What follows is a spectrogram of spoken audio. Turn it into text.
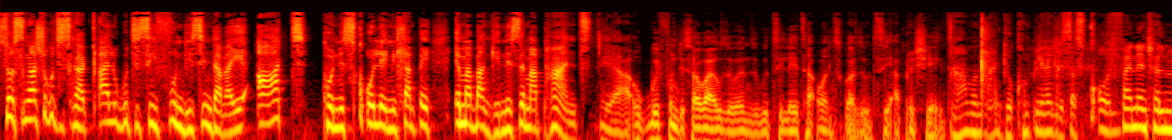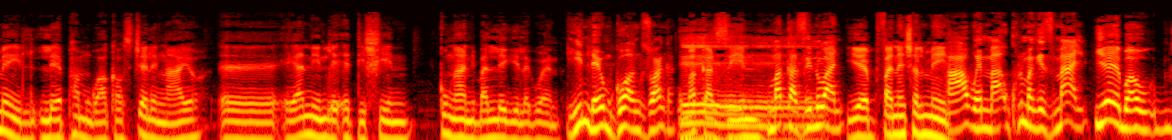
so singasho ukuthi singaqala ukuthi sifundise indaba yeart khona esikoleni mhlambe emabangeni esemaphansi. Yeah ukuyifundisa kwayo kuzowenza ukuthi later on sikwazi ukuthi si appreciate hawo manje ucomplain kulesa sikole. Financial mail le phambi kwakho usitshele ngayo eh eyanini le edition kungani balekile kuwena? Yini leyo mgo angizwanga magazine. Magazine wani yebo financial mail. Hawe ma ukhuluma ngezimali. Yebo awu,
